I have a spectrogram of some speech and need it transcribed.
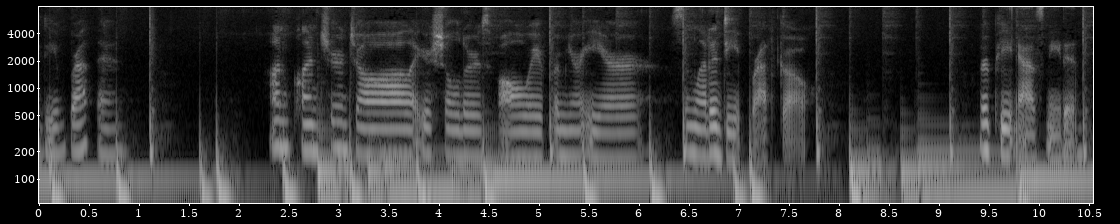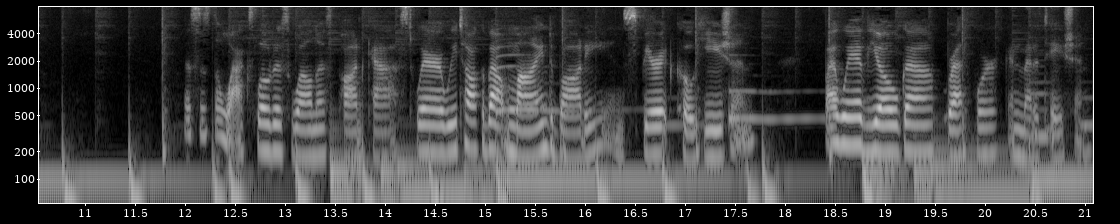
Deep breath in. Unclench your jaw, let your shoulders fall away from your ears, and let a deep breath go. Repeat as needed. This is the Wax Lotus Wellness Podcast, where we talk about mind, body, and spirit cohesion by way of yoga, breath work, and meditation.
